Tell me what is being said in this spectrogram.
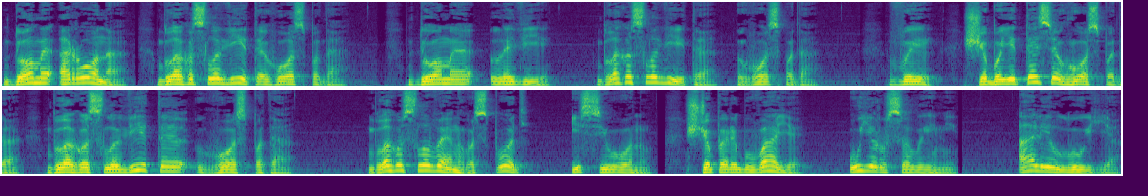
доме Арона, благословіте Господа, доме Леві, благословіте Господа. Ви, що боїтеся Господа, благословіте Господа. Благословен Господь із Сіону, що перебуває у Єрусалимі. Алілуя!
